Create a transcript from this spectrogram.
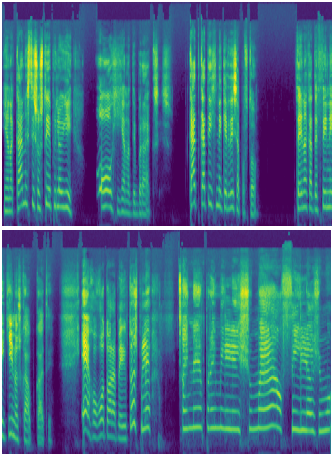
για να κάνεις τη σωστή επιλογή. Όχι για να την πράξεις. Κάτι, κάτι έχει να κερδίσει από αυτό. Θέλει να κατευθύνει εκείνος κάπου κάτι. Έχω εγώ τώρα περιπτώσεις που λέει Α, ναι, πρέπει μιλήσουμε, ο φίλος μου.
